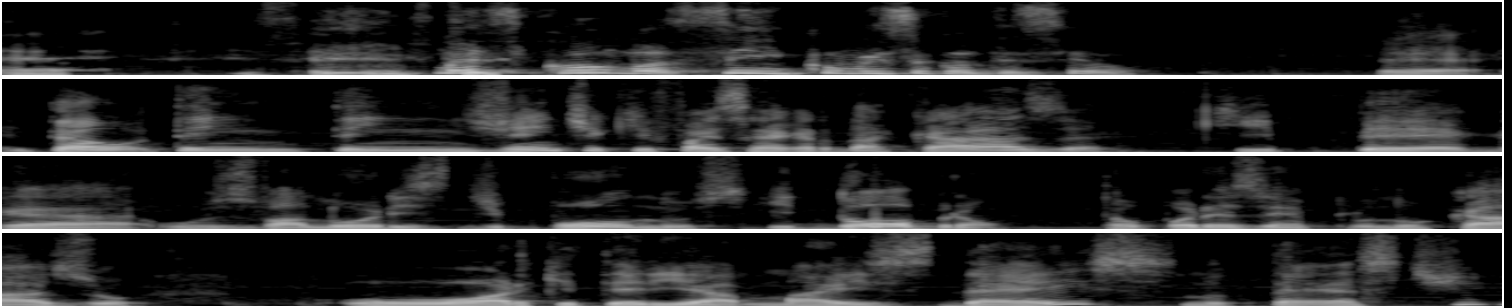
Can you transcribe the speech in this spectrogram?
é, é Mas como assim? Como isso aconteceu? É, então tem, tem gente que faz regra da casa que pega os valores de bônus e dobram. Então, por exemplo, no caso, o Orc teria mais 10 no teste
